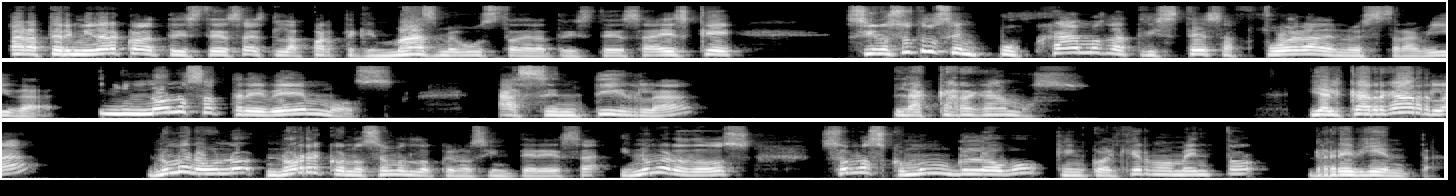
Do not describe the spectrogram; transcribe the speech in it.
para terminar con la tristeza, es la parte que más me gusta de la tristeza, es que si nosotros empujamos la tristeza fuera de nuestra vida y no nos atrevemos a sentirla, la cargamos. Y al cargarla, número uno, no reconocemos lo que nos interesa. Y número dos, somos como un globo que en cualquier momento revienta.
